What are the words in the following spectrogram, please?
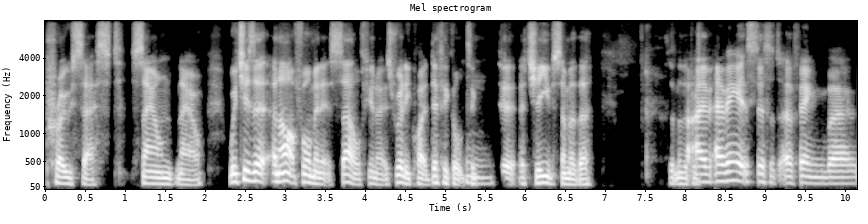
processed sound now, which is a, an art form in itself. You know, it's really quite difficult to, mm. to achieve some of the. Some of the. I, I think it's just a thing where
